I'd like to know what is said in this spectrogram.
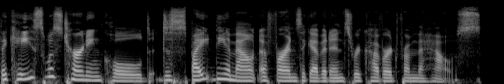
The case was turning cold despite the amount of forensic evidence recovered from the house.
